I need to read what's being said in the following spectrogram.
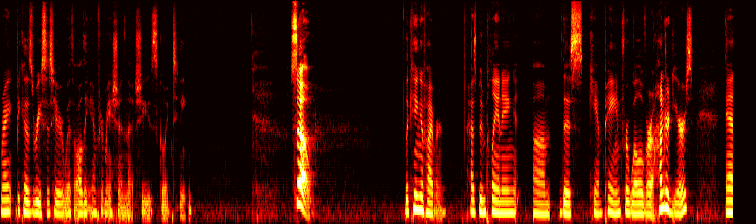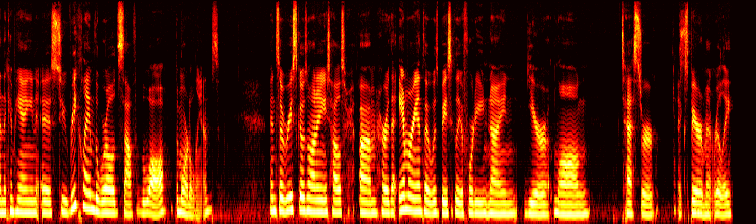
right? Because Reese is here with all the information that she's going to need. So, the King of Hybern has been planning um, this campaign for well over a hundred years, and the campaign is to reclaim the world south of the Wall, the Mortal Lands. And so Rhys goes on and he tells um, her that Amarantha was basically a 49 year long test or experiment, really,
